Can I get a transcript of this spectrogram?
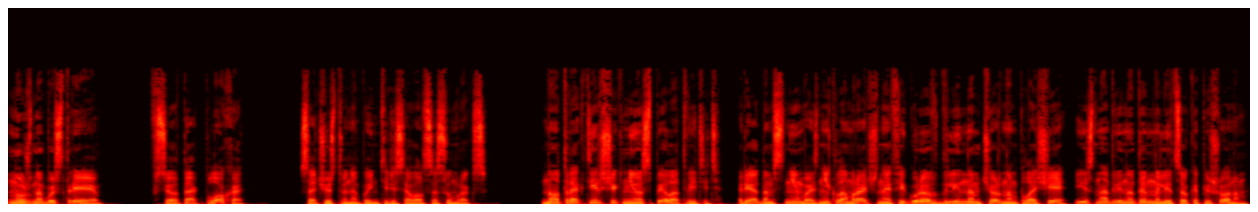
Нужно быстрее. Все так плохо? Сочувственно поинтересовался Сумракс. Но трактирщик не успел ответить. Рядом с ним возникла мрачная фигура в длинном черном плаще и с надвинутым на лицо капюшоном.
